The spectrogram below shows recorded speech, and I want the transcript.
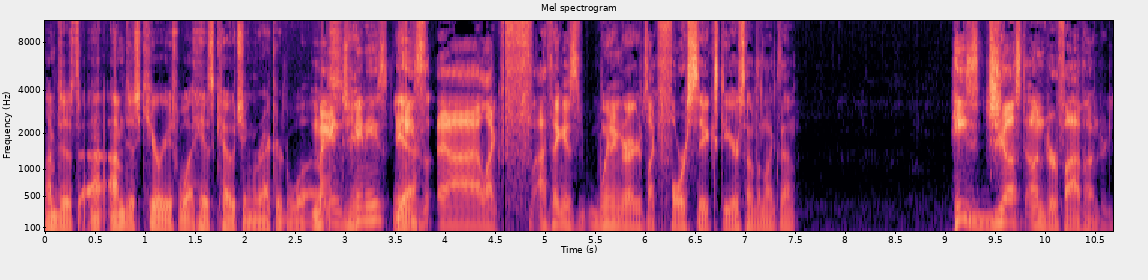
I'm just uh, I'm just curious what his coaching record was. Mangini's, Yeah. he's uh, like f- I think his winning record's like 460 or something like that. He's just under 500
